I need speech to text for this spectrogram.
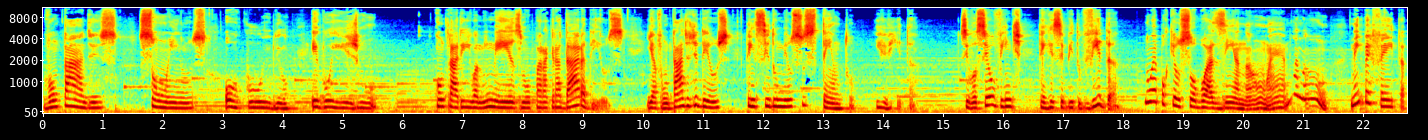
Vontades, sonhos, orgulho, egoísmo. Contrario a mim mesmo para agradar a Deus, e a vontade de Deus tem sido o meu sustento e vida. Se você ouvinte tem recebido vida, não é porque eu sou boazinha, não, é? Não é não, nem perfeita,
